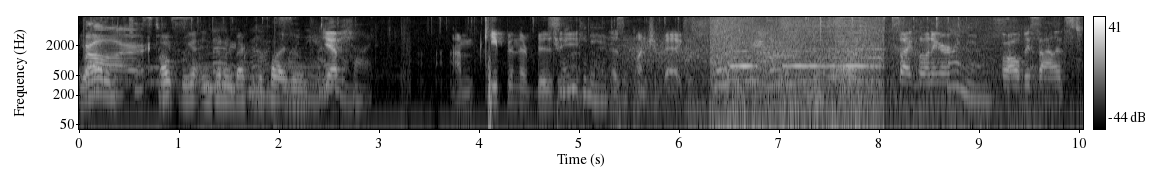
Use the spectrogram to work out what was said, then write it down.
Got him. Oh, we got incoming back to the flag room. Yep. I'm keeping her busy as a punching bag. Cycloning her. Simon. Or I'll be silenced.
